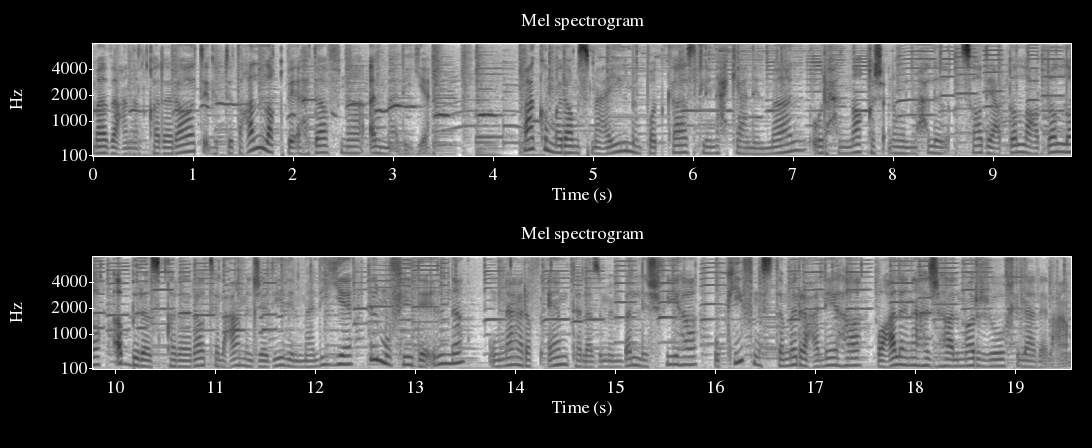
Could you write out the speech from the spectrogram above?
ماذا عن القرارات اللي بتتعلق بأهدافنا المالية؟ معكم مرام إسماعيل من بودكاست لنحكي عن المال ورح نناقش أنا والمحلل الاقتصادي عبد الله عبد الله أبرز قرارات العام الجديد المالية المفيدة إلنا ونعرف إمتى لازم نبلش فيها وكيف نستمر عليها وعلى نهجها المرجو خلال العام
